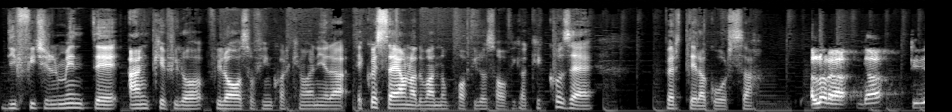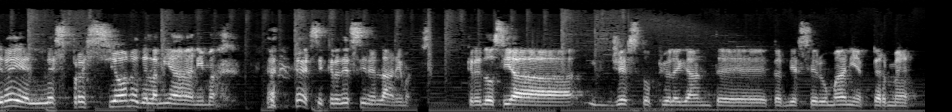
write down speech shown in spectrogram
difficilmente anche filo- filosofi in qualche maniera. E questa è una domanda un po' filosofica. Che cos'è per te la corsa? Allora, da, ti direi è l'espressione della mia anima, se credessi nell'anima. Credo sia il gesto più elegante per gli esseri umani e per me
